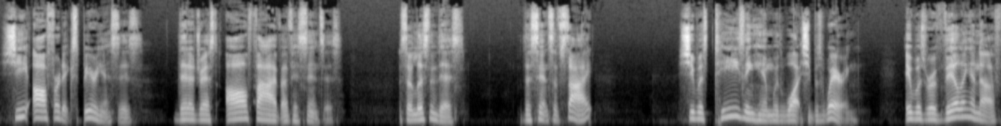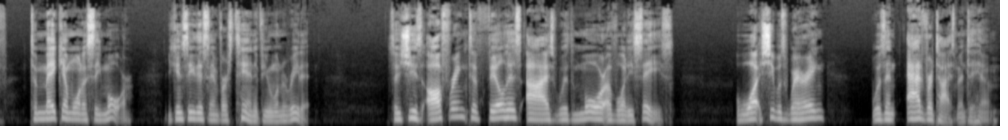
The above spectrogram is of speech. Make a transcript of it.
she offered experiences that addressed all five of his senses. So listen to this the sense of sight. She was teasing him with what she was wearing. It was revealing enough to make him want to see more. You can see this in verse 10 if you want to read it. So she's offering to fill his eyes with more of what he sees. What she was wearing was an advertisement to him.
